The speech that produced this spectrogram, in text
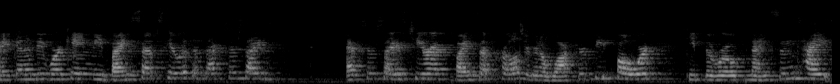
right, gonna be working the biceps here with this exercise. Exercise TRX bicep curls. You're gonna walk your feet forward, keep the rope nice and tight.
